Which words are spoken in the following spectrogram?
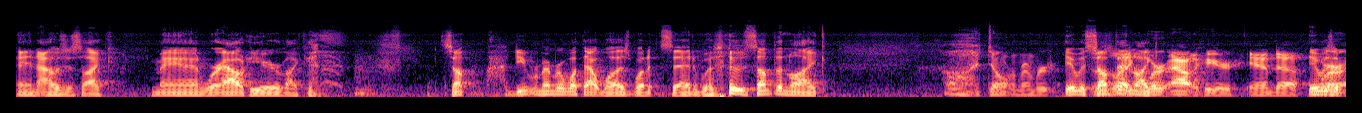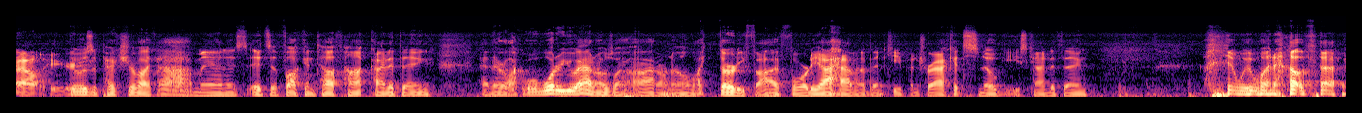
and I was just like, man, we're out here. Like, some. Do you remember what that was? What it said was it was something like Oh, I don't remember. It was something like, like- we're out here and uh, It was we're a- out here. It was a picture like, ah, man, it's it's a fucking tough hunt kind of thing. And they were like, well, what are you at? And I was like, I don't know, like 35, 40. I haven't been keeping track. It's snow geese kind of thing. And we went out that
